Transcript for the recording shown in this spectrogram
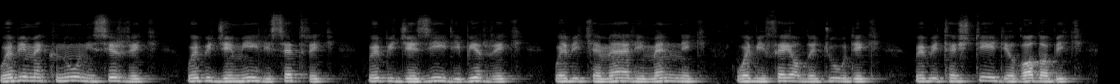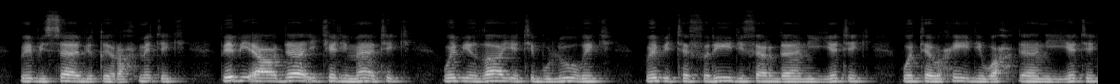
وبمكنون سرك وبجميل سترك وبجزيل برك وبكمال منك وبفيض جودك وبتشديد غضبك وبسابق رحمتك وبأعداء كلماتك وبغاية بلوغك وبتفريد فردانيتك وتوحيد وحدانيتك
